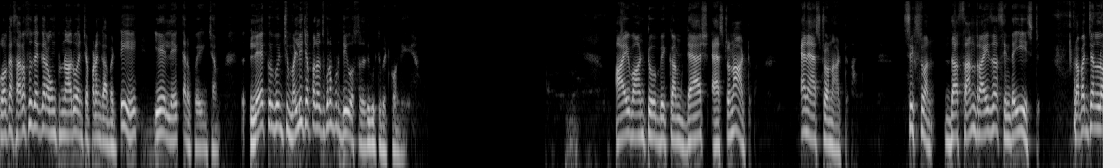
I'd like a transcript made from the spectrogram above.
ఒక సరస్సు దగ్గర ఉంటున్నారు అని చెప్పడం కాబట్టి ఏ లేక్ అని ఉపయోగించాం. లేక్ గురించి మళ్ళీ చెప్పదలుచుకున్నప్పుడు దిగి వస్తుంది. అది గుర్తుపెట్టుకోండి. I want to become dash astronaut an astronaut six one. The sun rises in the east. ప్రపంచంలో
